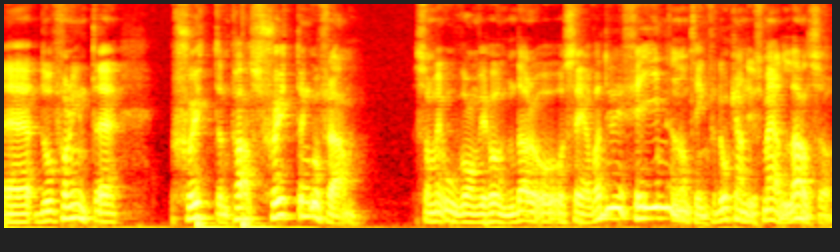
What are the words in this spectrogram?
Eh, då får inte skytten, passkytten gå fram som är ovan vid hundar och, och säga vad du är fin eller någonting, för då kan det ju smälla alltså.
